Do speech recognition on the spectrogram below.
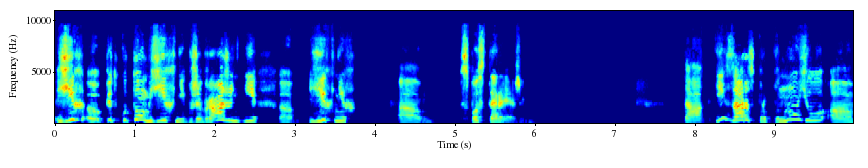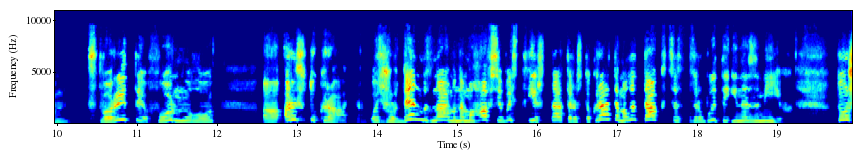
їх, під кутом їхніх вже вражень і їхніх спостережень. Так, і зараз пропоную створити формулу аристократа. Ось Журден, ми знаємо, намагався весь твір стати аристократом, але так це зробити і не зміг. Тож,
